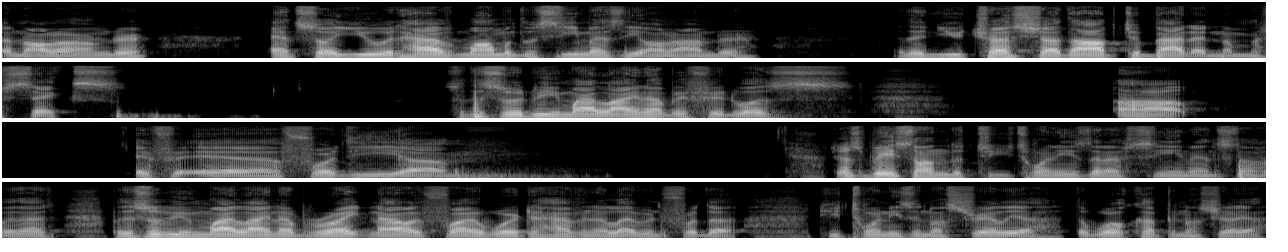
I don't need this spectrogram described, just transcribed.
an all rounder. And so you would have Mohammad Wasim as the all rounder. And then you trust Shadab to bat at number six. So this would be my lineup if it was uh if uh, for the um, just based on the T20s that I've seen and stuff like that. But this would be my lineup right now if I were to have an 11 for the T20s in Australia, the World Cup in Australia.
